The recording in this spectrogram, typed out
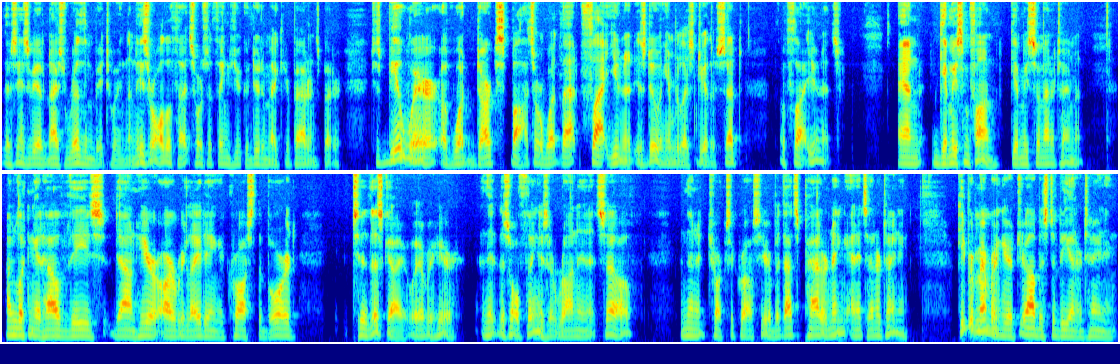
There seems to be a nice rhythm between them. These are all the th- sorts of things you can do to make your patterns better. Just be aware of what dark spots or what that flat unit is doing in relation to the other set of flat units and give me some fun, give me some entertainment. I'm looking at how these down here are relating across the board to this guy way over here. And this whole thing is a run in itself, and then it trucks across here. But that's patterning and it's entertaining. Keep remembering your job is to be entertaining.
